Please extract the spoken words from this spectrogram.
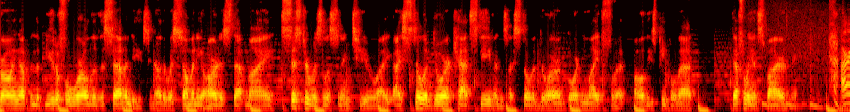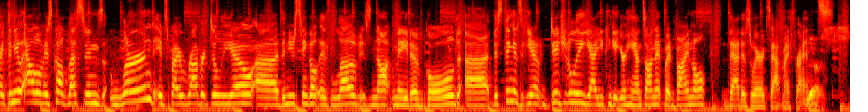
growing up in the beautiful world of the 70s. You know, there were so many artists that my sister was listening to. I, I still adore Cat Stevens. I still adore Gordon Lightfoot. All these people that definitely inspired me. All right, the new album is called Lessons Learned. It's by Robert DeLeo. Uh, the new single is Love is Not Made of Gold. Uh, this thing is, you know, digitally, yeah, you can get your hands on it, but vinyl, that is where it's at, my friends. Yes,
